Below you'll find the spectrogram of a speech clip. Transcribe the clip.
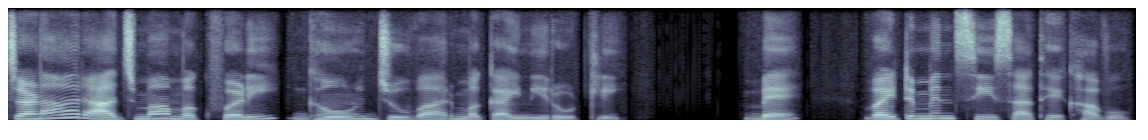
ચણા, રાજમા, મગફળી, ઘઉં, જુવાર, મકાઈની રોટલી. બે વાઇટામિન સી સાથે ખાવું.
